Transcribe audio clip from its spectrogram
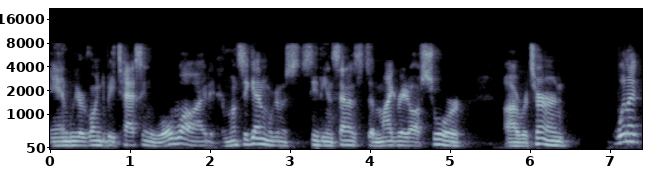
and we are going to be taxing worldwide. And once again, we're going to see the incentives to migrate offshore uh, return. When a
